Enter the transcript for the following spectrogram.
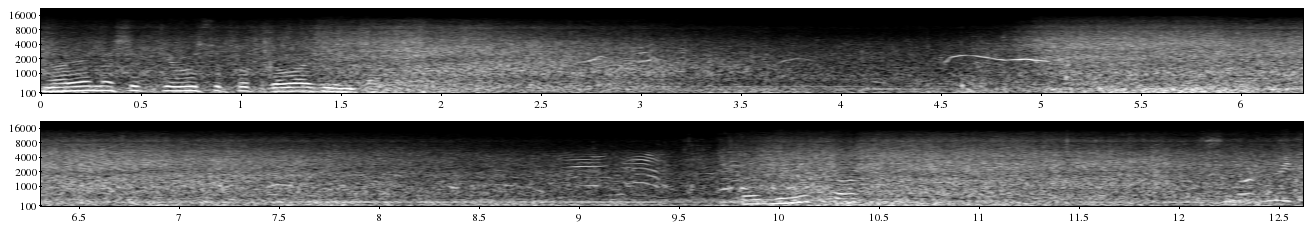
наверное, все-таки выступит Головинка. Вот так. Смотрите.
